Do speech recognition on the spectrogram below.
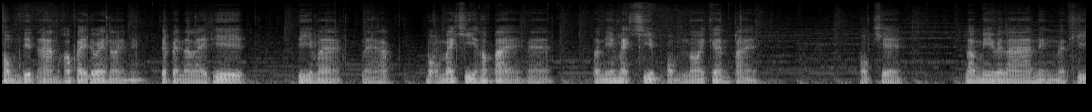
สมดิสอาร์มเข้าไปด้วยหน่อยหนึงจะเป็นอะไรที่ดีมากนะครับ บอกแม็กคีเข้าไปนะ ตอนนี้แม็กคีผมน้อยเกินไป โอเค เรามีเวลา 1 นาที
